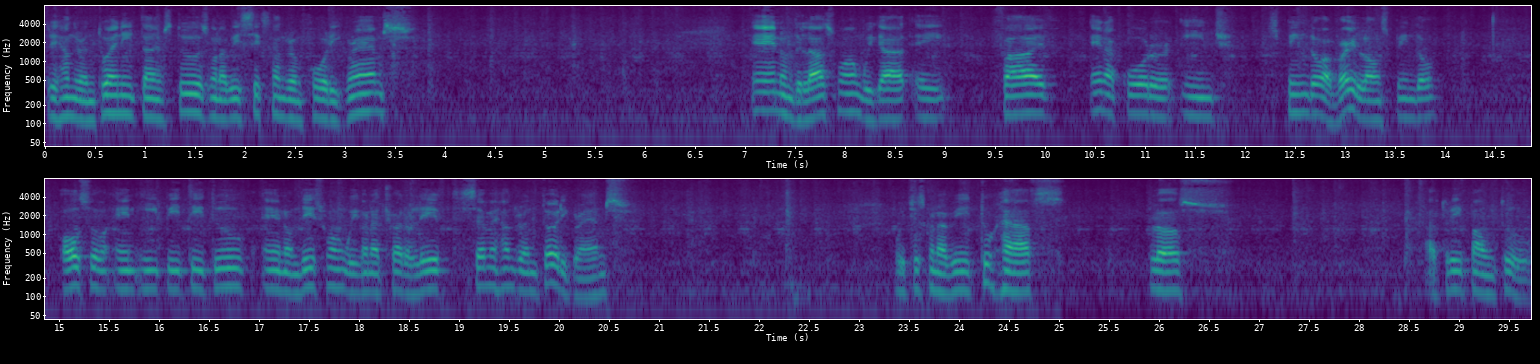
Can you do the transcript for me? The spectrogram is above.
320 times 2 is gonna be 640 grams. And on the last one we got a five and a quarter inch spindle a very long spindle also an EPT tube and on this one we're gonna try to lift 730 grams which is gonna be two halves plus a three pound tube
